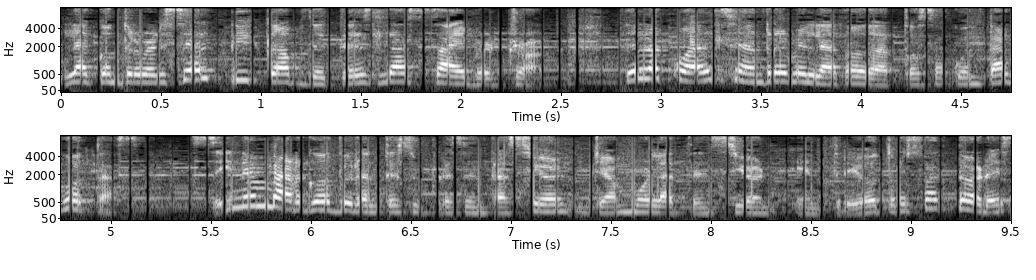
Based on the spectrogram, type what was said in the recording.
la controversial pickup de Tesla Cybertruck, de la cual se han revelado datos a cuentagotas. Sin embargo, durante su presentación llamó la atención, entre otros factores,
